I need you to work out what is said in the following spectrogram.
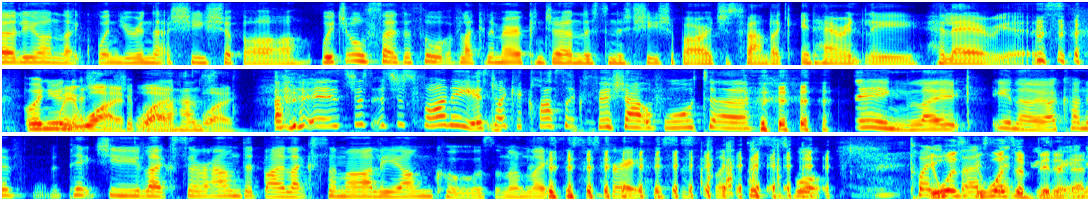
early on, like when you're in that shisha bar, which also the thought of like an American journalist in a shisha bar, I just found like inherently hilarious. When you're in Wait, that why? shisha Why? bar, Hans- Why? it's just it's just funny. It's like a classic fish out of water thing. Like you know, I kind of picture you like surrounded by like Somali uncles, and I'm like, this is great. This is like this is what. 21st it was it was a century bit of that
